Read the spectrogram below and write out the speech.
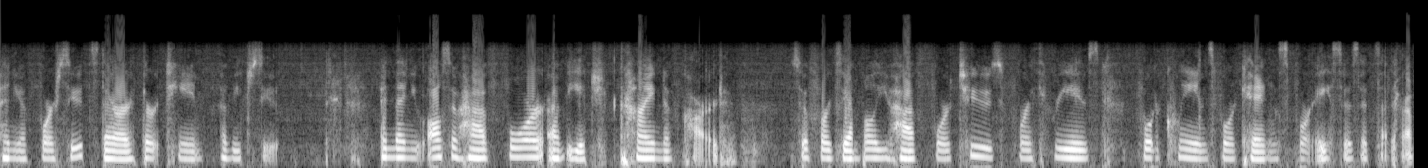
and you have four suits, there are 13 of each suit. And then you also have four of each kind of card. So for example, you have four twos, four threes, four queens, four kings, four aces, etc.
